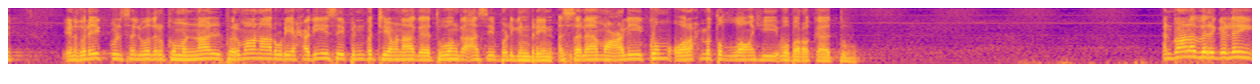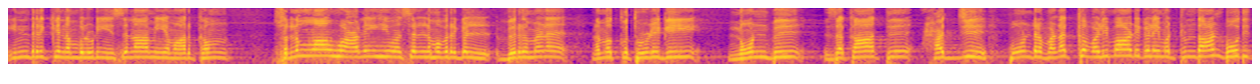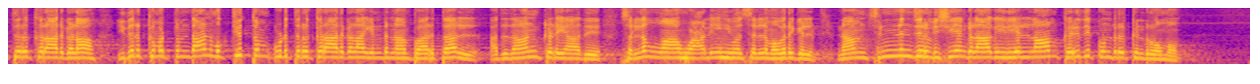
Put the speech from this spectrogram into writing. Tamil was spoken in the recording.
எனது உரைக்குள் செல்வதற்கு முன்னால் பெருமானாருடைய ஹதீஸை பின்பற்றியவனாக துவங்க ஆசைப்படுகின்றேன். அஸ்லாம் அலைக்கும் வரமத்துல்லாஹி வபரகாத்து அன்பானவர்களே இன்றைக்கு நம்மளுடைய இஸ்லாமிய மார்க்கம் சொல்லல்லாஹு அலைஹி வசல்லம் அவர்கள் வெறுமன நமக்கு தொழுகை நோன்பு ஜகாத்து ஹஜ்ஜு போன்ற வணக்க வழிபாடுகளை மட்டும்தான் போதித்திருக்கிறார்களா? இதற்கு மட்டும்தான் முக்கியத்துவம் கொடுத்திருக்கிறார்களா என்று நாம் பார்த்தால் அதுதான் கிடையாது. சல்லல்லாஹு அலிஹி வசல்லம் அவர்கள் நாம் சின்னஞ்சிறு விஷயங்களாக இதையெல்லாம் கருதி கொண்டிருக்கின்றோமோ?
